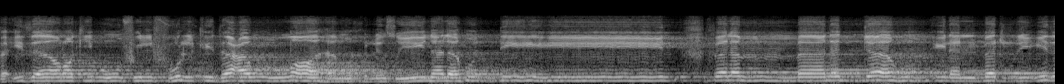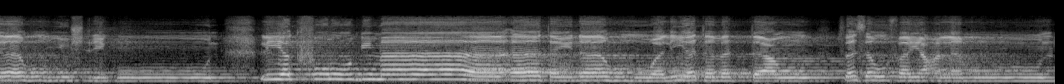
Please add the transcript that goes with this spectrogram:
فإذا ركبوا في الفلك دعوا الله مخلصين له الدين فلما نجاهم إلى البر إذا هم يشركون ليكفروا بما آتيناهم وليتمتعوا فسوف يعلمون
